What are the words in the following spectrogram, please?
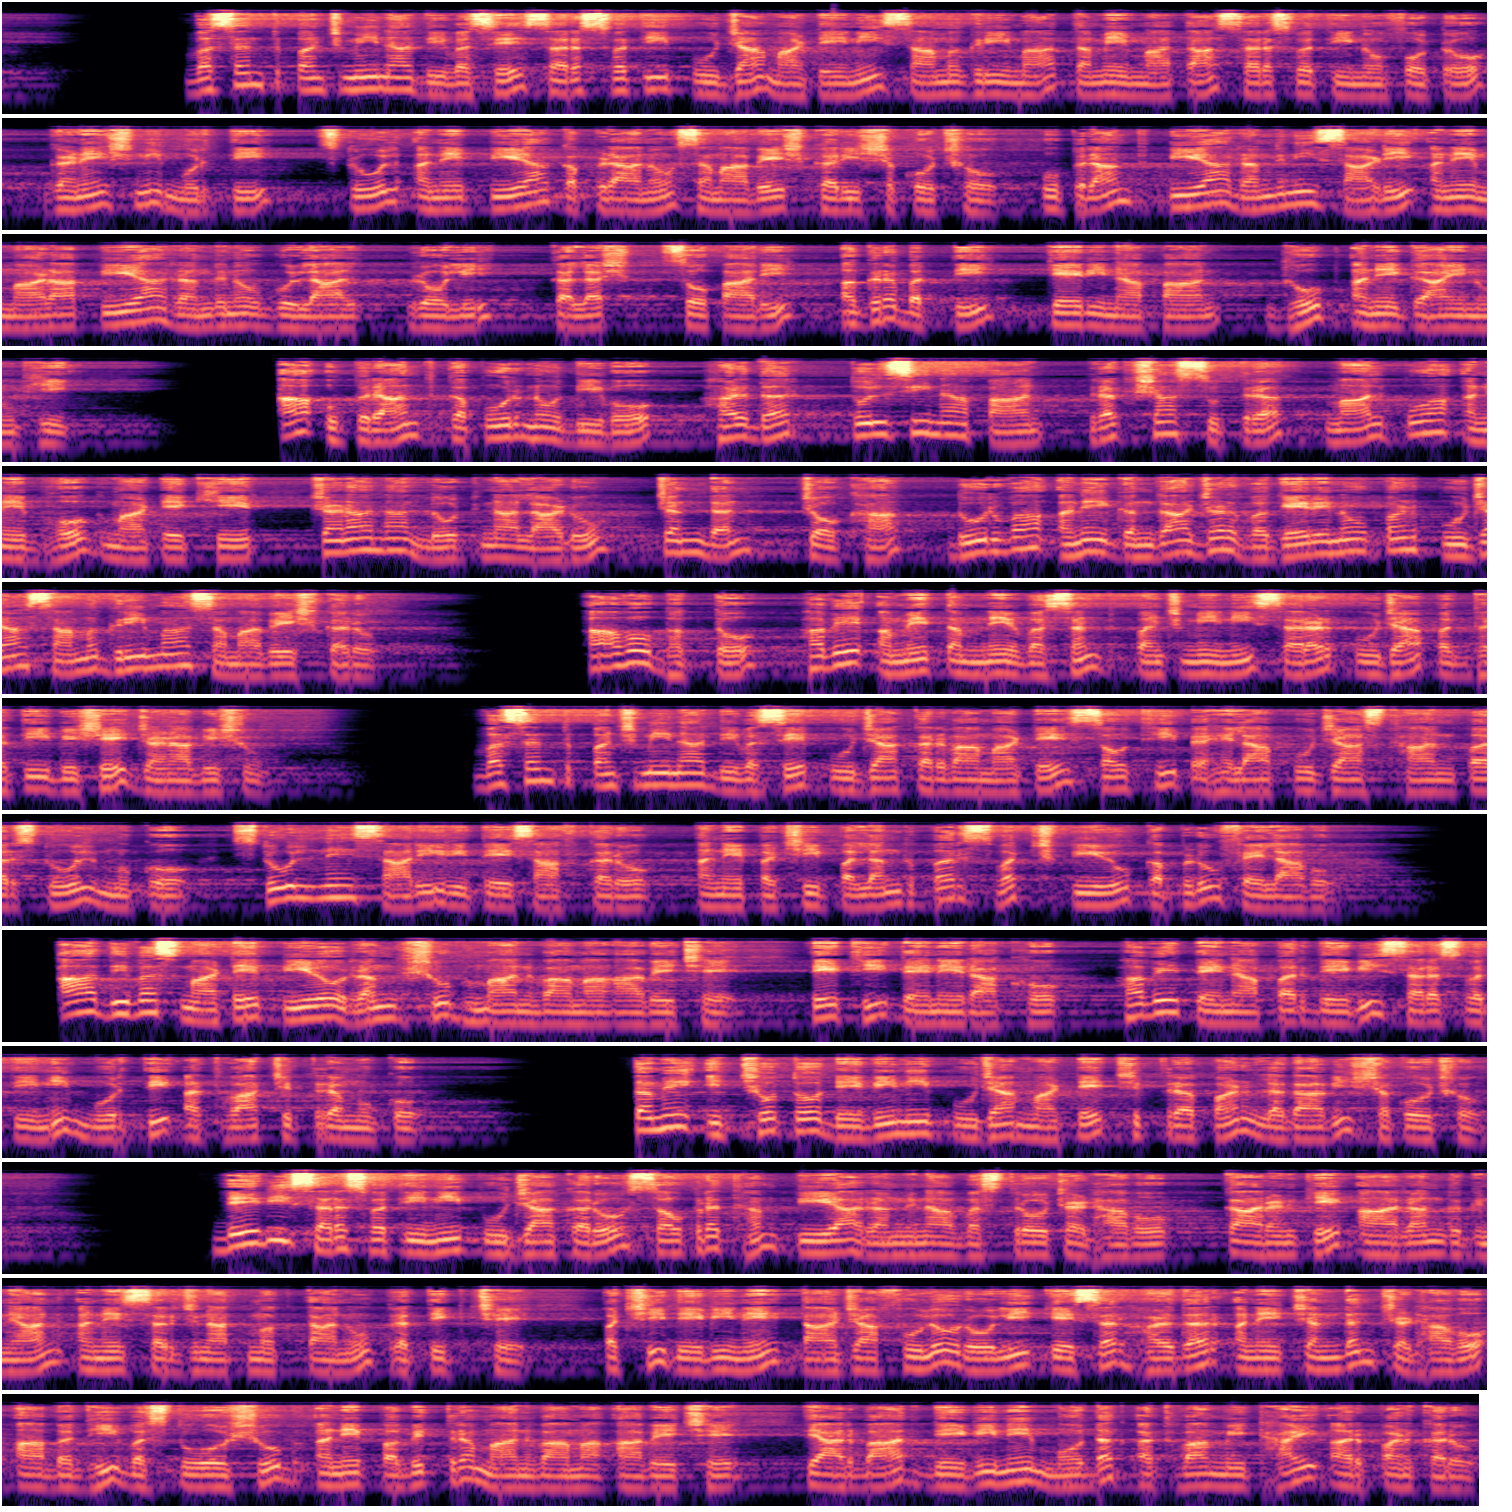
વસંત પંચમીના દિવસે સરસ્વતી પૂજા માટેની સામગ્રીમાં તમે માતા સરસ્વતીનો ફોટો, ગણેશની મૂર્તિ, સ્ટૂલ અને પીળા કપડાનો સમાવેશ કરી શકો છો. ઉપરાંત પીળા રંગની સાડી અને માળા પીળા રંગનો ગુલાલ, રોલી, કલશ, સોપારી, અગરબત્તી, કેરીના પાન, ધૂપ અને ગાયનું ઘી. આ ઉપરાંત કપૂરનો દીવો હળદર, તુલસીના પાન, રક્ષાસૂત્ર, માલપુઆ અને ભોગ માટે ખીર, ચણાના લોટના લાડુ, ચંદન, ચોખા, દૂર્વા અને ગંગાજળ વગેરેનો પણ પૂજા સામગ્રીમાં સમાવેશ કરો. આવો ભક્તો, હવે અમે તમને વસંત પંચમીની સરળ પૂજા પદ્ધતિ વિશે જણાવીશું. વસંત પંચમીના દિવસે પૂજા કરવા માટે સૌથી પહેલા પૂજા સ્થાન પર સ્ટૂલ મૂકો, સ્ટૂલને સારી રીતે સાફ કરો અને પછી પલંગ પર સ્વચ્છ પીળું કપડું ફેલાવો. આ દિવસ માટે પીળો રંગ શુભ માનવામાં આવે છે. તેથી તેને રાખો. હવે તેના પર દેવી સરસ્વતીની મૂર્તિ અથવા ચિત્ર મૂકો. તમે ઈચ્છો તો દેવીની પૂજા માટે ચિત્ર પણ લગાવી શકો છો. દેવી સરસ્વતીની પૂજા કરો, સૌપ્રથમ પીળા રંગના વસ્ત્રો ચઢાવો, કારણ કે આ રંગ જ્ઞાન અને સર્જનાત્મકતાનું પ્રતીક છે. પછી દેવીને તાજા ફૂલો, રોલી, કેસર, હળદર અને ચંદન ચઢાવો, આ બધી વસ્તુઓ શુભ અને પવિત્ર માનવામાં આવે છે. ત્યારબાદ દેવીને મોદક અથવા મીઠાઈ અર્પણ કરો.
